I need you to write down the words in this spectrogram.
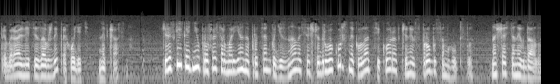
Прибиральниці завжди приходять невчасно. Через кілька днів професор Мар'яна Проценко дізналася, що другокурсник Влад Сікора вчинив спробу самогубства. На щастя, невдало.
